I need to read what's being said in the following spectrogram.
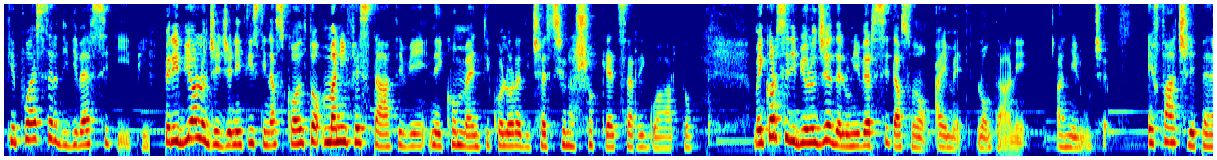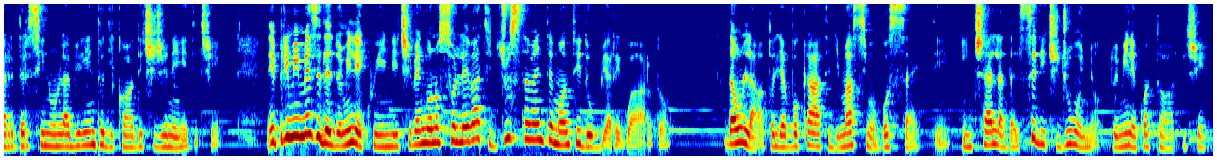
che può essere di diversi tipi. Per i biologi e i genetisti in ascolto, manifestatevi nei commenti qualora dicessi una sciocchezza al riguardo. Ma i corsi di biologia dell'università sono, ahimè, lontani anni luce. È facile perdersi in un labirinto di codici genetici. Nei primi mesi del 2015 vengono sollevati giustamente molti dubbi a riguardo. Da un lato gli avvocati di Massimo Bossetti, in cella del 16 giugno 2014,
